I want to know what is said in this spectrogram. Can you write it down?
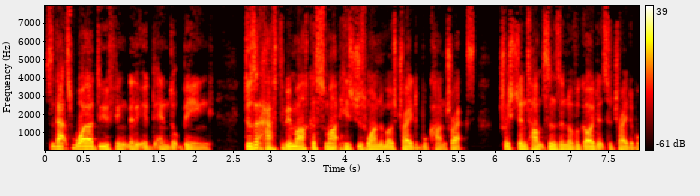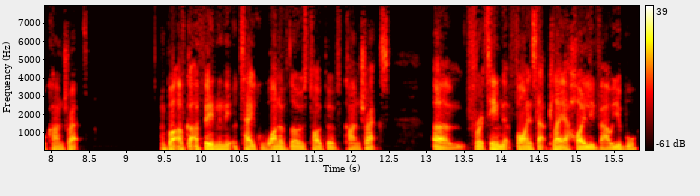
so that's why I do think that it'd end up being, doesn't have to be Marcus Smart. He's just one of the most tradable contracts. Tristan Thompson's another guy that's a tradable contract. But I've got a feeling it would take one of those type of contracts um, for a team that finds that player highly valuable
